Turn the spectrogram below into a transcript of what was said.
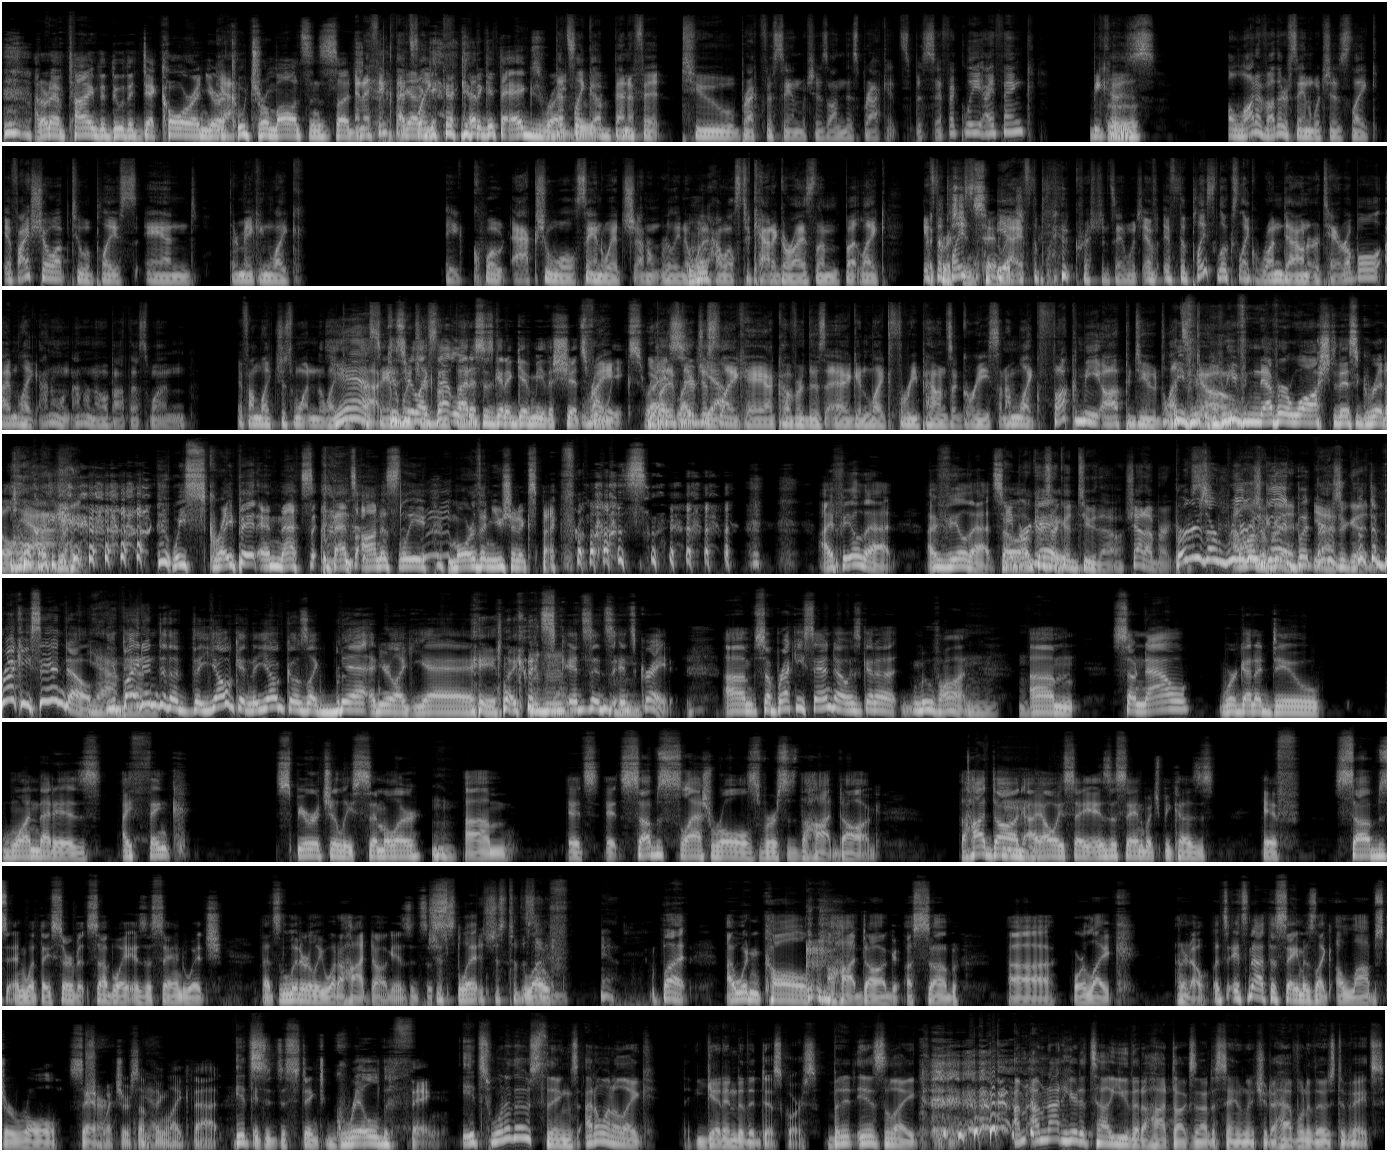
gonna be. I don't have time to do the decor and your Yeah. accoutrements and such. And I think I gotta like get, I gotta get the eggs right. that's like a benefit to breakfast sandwiches on this bracket specifically i think because mm-hmm. A lot of other sandwiches like if i show up to a place and they're making like a quote actual sandwich i don't really know what, mm-hmm. how else to categorize them but like if A the Christian place sandwich. yeah if the christian sandwich if, if the place looks like run down or terrible i'm like i don't i don't know about this one if i'm like just wanting to like a- a yeah, because you're like that lettuce is gonna give me the shits Right. for weeks, right? but if they're just yeah. like, "Hey, I covered this egg in like three pounds of grease," and I'm like, "Fuck me up, dude. Let's we've, go." We've never washed this griddle. Yeah, Like, we scrape it, and that's that's honestly more than you should expect from us. I feel that. I feel that. So hey, burgers okay. are good too, though. Shout out burgers. Burgers are really good, good. but Yeah. Burgers are good. But the brekkie sando, Yeah, you bite into the the yolk, and the yolk goes like bleh, and you're like, yay! Like it's Mhm. it's it's it's Mhm. great. Um, so brekkie sando is gonna move on. Mhm, mhm. Um, so now we're gonna do one that is, I think, spiritually similar. Mhm. Um, it's it's subs slash rolls versus the hot dog. The hot dog, Mm. I always say, is a sandwich because if subs and what they serve at Subway is a sandwich, that's literally what a hot dog is. It's a just, split It's just to the loaf. side. Yeah. But I wouldn't call a hot dog a sub, uh, or like I don't know. It's it's not the same as like a lobster roll sandwich or something like that. it's It's a distinct grilled thing. it's one of those things i don't want to like get into the discourse but it is like I'm, I'm not here to tell you that a hot dog's not a sandwich or to have one of those debates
